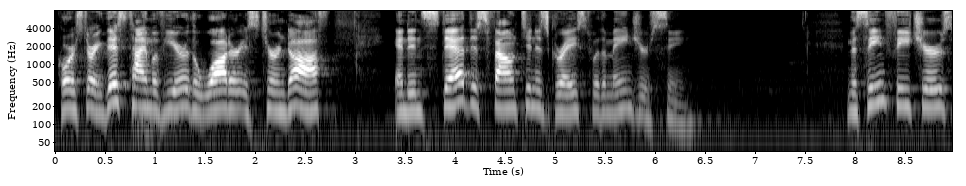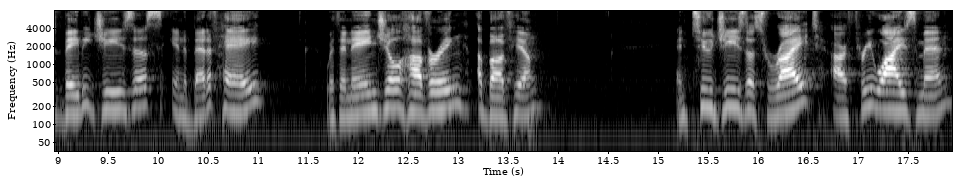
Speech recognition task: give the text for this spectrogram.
Of course, during this time of year, the water is turned off, and instead, this fountain is graced with a manger scene. And the scene features baby Jesus in a bed of hay with an angel hovering above him. And to Jesus' right are three wise men,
